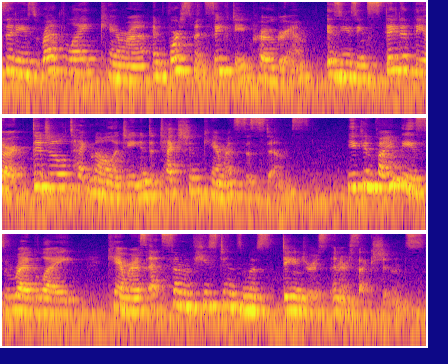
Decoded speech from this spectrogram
City's red light camera enforcement safety program is using state-of-the-art digital technology and detection camera systems. You can find these red light cameras at some of Houston's most dangerous intersections.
